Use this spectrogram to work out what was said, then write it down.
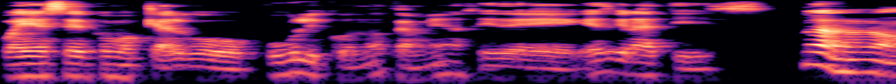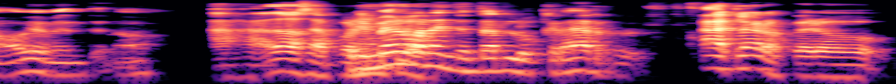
vaya a ser como que algo público, ¿no? También así de, es gratis. No, no, no, obviamente no. Ajá, no, o sea, por Primero ejemplo... van a intentar lucrar. Ah, claro, pero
